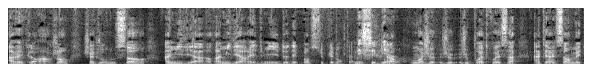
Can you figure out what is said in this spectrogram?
avec leur argent, chaque jour nous sort un milliard, un milliard et demi de dépenses supplémentaires. Mais c'est bien. Alors, moi, je, je, je, pourrais trouver ça intéressant, mais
